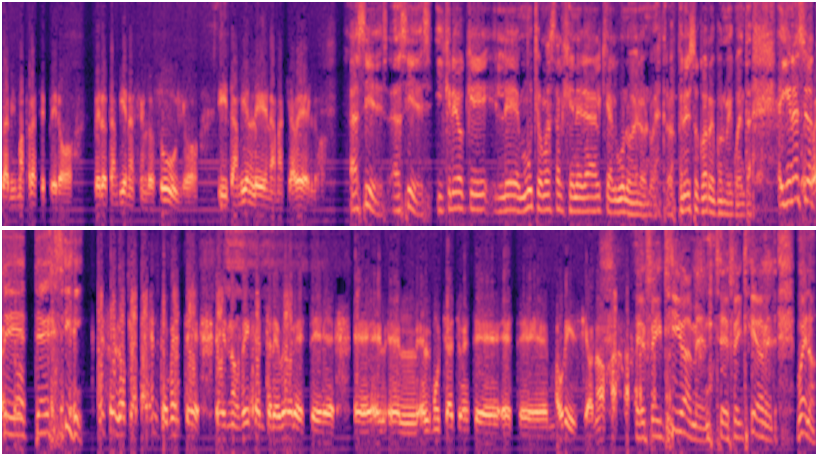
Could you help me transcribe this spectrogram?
la misma frase, pero, pero también hacen lo suyo y también leen a Maquiavelo. Así es, así es. Y creo que lee mucho más al general que alguno de los nuestros. Pero eso corre por mi cuenta. Ignacio, te, te, sí. Eso es lo que aparentemente eh, nos deja entrever este eh, el, muchacho este este ¿no? efectivamente, efectivamente. Bueno,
